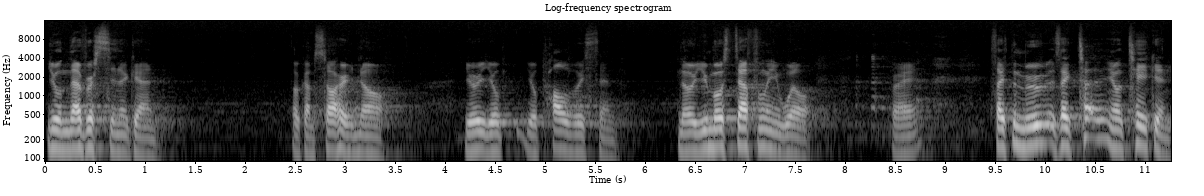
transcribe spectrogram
you'll never sin again? Look, I'm sorry, no. you will you'll, you'll probably sin. No, you most definitely will, right? It's like the movie, it's like, you know, Taken.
